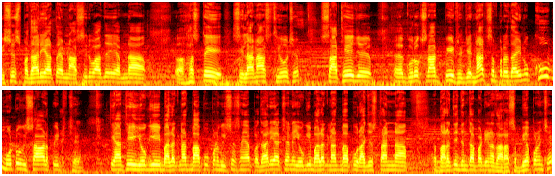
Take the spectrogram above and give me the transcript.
વિશેષ પધાર્યા હતા. એમના આશીર્વાદે એમના હસ્તે શિલાન્યાસ થયો છે. સાથે જ ગોરક્ષનાથ પીઠ, જે નાથ સંપ્રદાયનું ખૂબ મોટું વિશાળ પીઠ છે, ત્યાંથી યોગી બાલકનાથ બાપુ પણ વિશેષ અહીંયા પધાર્યા છે અને યોગી બાલકનાથ બાપુ રાજસ્થાનના ભારતીય જનતા પાર્ટીના ધારાસભ્ય પણ છે.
